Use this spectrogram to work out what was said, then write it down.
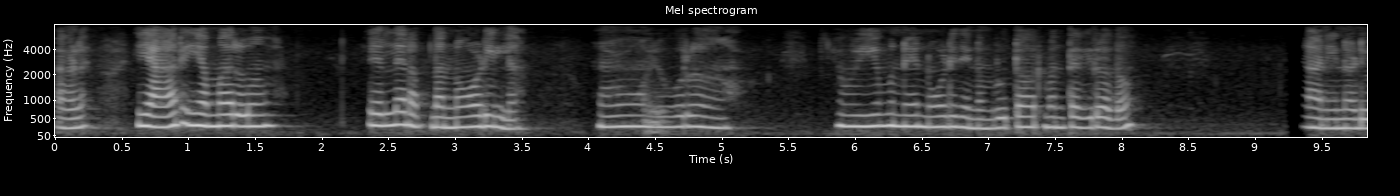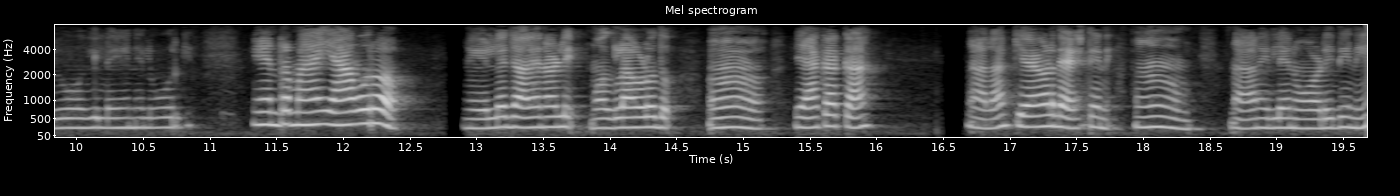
ಅವಳ, ಯಾರು ಯಮ್ಮರು ಅಮ್ಮರು? ಎಲ್ಲೇನಪ್ಪ ನಾನು ನೋಡಿಲ್ಲ. ಹ್ಞೂ ಇವರು ನೋಡಿದೆ ನೋಡಿದ್ದೀನಿ ಮೃತ ಅವ್ರ ಮಂತಾಗಿರೋದು ನಡಿ ಹೋಗಿಲ್ಲ, ಏನಿಲ್ಲ ಊರಿಗೆ. ಏನ್ರಮ್ಮ, ಯಾವ ಊರು? ಎಲ್ಲ ಜಾಯನಹಳ್ಳಿ ಮಗ್ಲ ಅವಳದು ಹ್ಞೂ ಯಾಕಕ್ಕ? ನಾನು ಕೇಳ್ದೆ ಅಷ್ಟೇನೆ. ಹ್ಞೂ ನಾನು ಇಲ್ಲೇ ನೋಡಿದ್ದೀನಿ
